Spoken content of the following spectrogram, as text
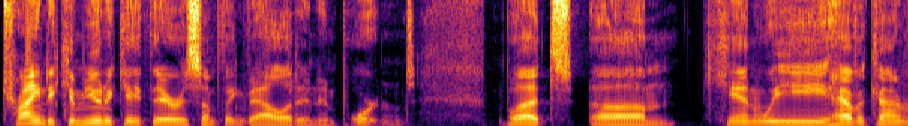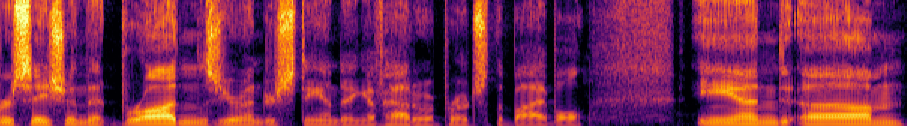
trying to communicate there is something valid and important. But um, can we have a conversation that broadens your understanding of how to approach the Bible? And um,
